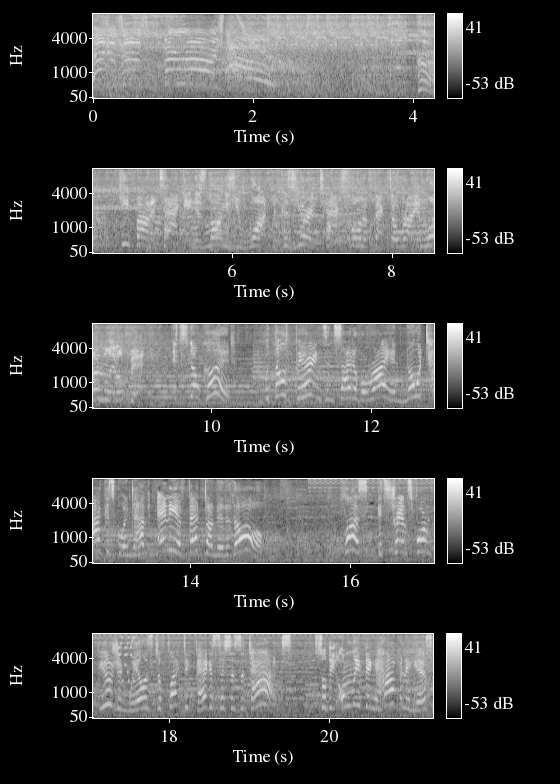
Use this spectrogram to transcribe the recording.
Pegasus Barrage Mode! Keep on attacking as long as you want because your attacks won't affect Orion one little bit. It's no good. With those bearings inside of Orion, no attack is going to have any effect on it at all. Plus, its transformed fusion wheel is deflecting Pegasus's attacks. So the only thing happening is,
